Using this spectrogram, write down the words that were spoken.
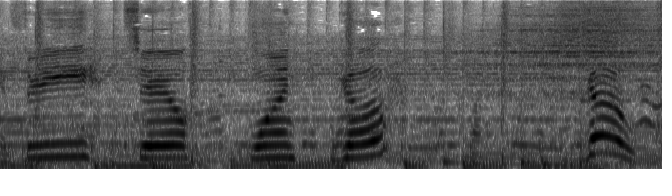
In three, two, one, go. Go!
